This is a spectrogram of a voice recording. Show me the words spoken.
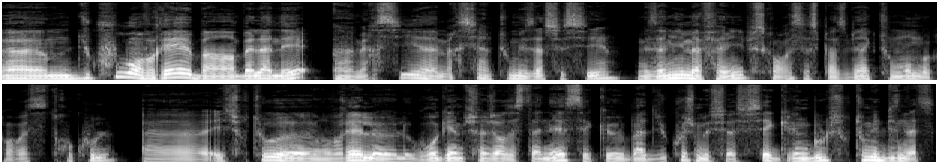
Euh, du coup, en vrai, ben belle année. Euh, merci, euh, merci à tous mes associés, mes amis, ma famille, parce qu'en vrai, ça se passe bien avec tout le monde, donc en vrai, c'est trop cool. et surtout, en vrai, le, gros game changer de cette année, c'est que bah du coup, je me suis associé avec Green Bull sur tous mes business,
